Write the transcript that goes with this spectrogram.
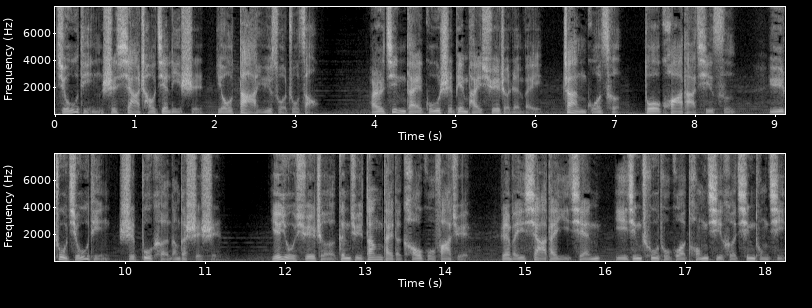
九鼎是夏朝建立时由大禹所铸造。而近代古史编派学者认为，《战国策》。多夸大其词，禹铸九鼎是不可能的事实。也有学者根据当代的考古发掘，认为夏代以前已经出土过铜器和青铜器，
